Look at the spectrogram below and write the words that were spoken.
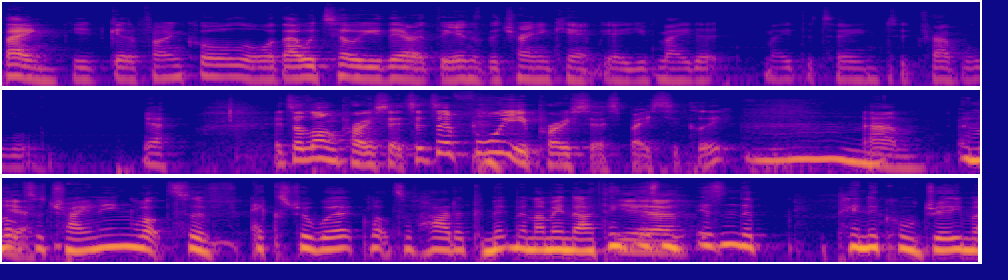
bang, you'd get a phone call, or they would tell you there at the end of the training camp, yeah, you've made it, made the team to travel or yeah. It's a long process. It's a four year process, basically. Um, Mm. And lots yeah. of training, lots of extra work, lots of harder commitment. I mean, I think Yeah. isn't isn't the pinnacle dream?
